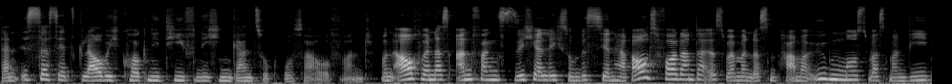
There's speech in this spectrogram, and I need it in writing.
dann ist das jetzt, glaube ich, kognitiv nicht ein ganz so großer Aufwand. Und auch wenn das anfangs sicherlich so ein bisschen herausfordernder ist, wenn man das ein paar Mal üben muss, was man wie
